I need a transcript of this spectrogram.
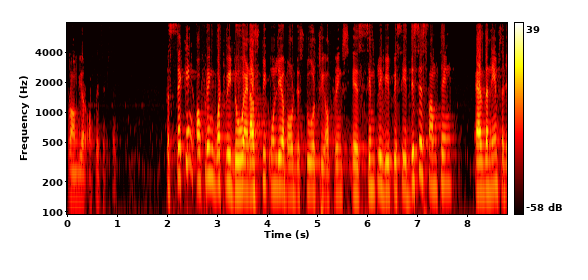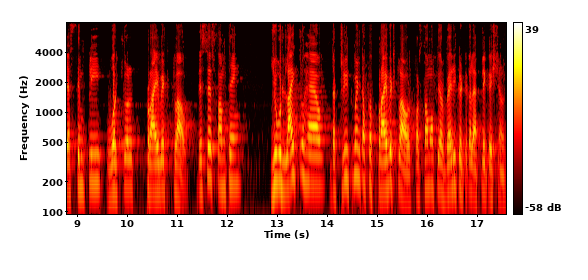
from your office itself. The second offering what we do, and I'll speak only about these two or three offerings, is simply VPC. This is something, as the name suggests, simply virtual private cloud. This is something you would like to have the treatment of a private cloud for some of your very critical applications,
